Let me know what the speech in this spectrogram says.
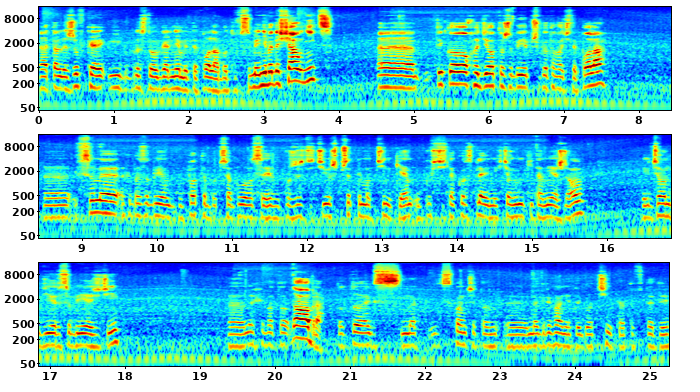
e, talerzówkę i po prostu ogarniemy te pola, bo tu w sumie nie będę siał nic, e, tylko chodzi o to, żeby je przygotować te pola. E, w sumie chyba zrobiłem głupotę, bo trzeba było sobie wypożyczyć już przed tym odcinkiem i puścić na cosplayu, niech ciągniki tam jeżdżą. Jak John Deere sobie jeździ. E, No chyba to. Dobra, to, to jak z, na, skończę to y, nagrywanie tego odcinka, to wtedy,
